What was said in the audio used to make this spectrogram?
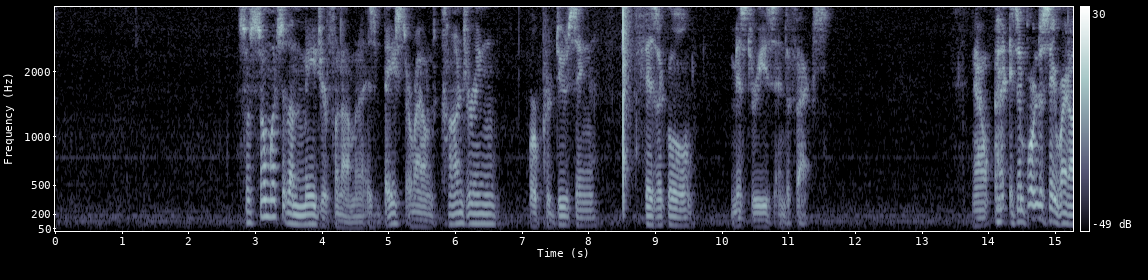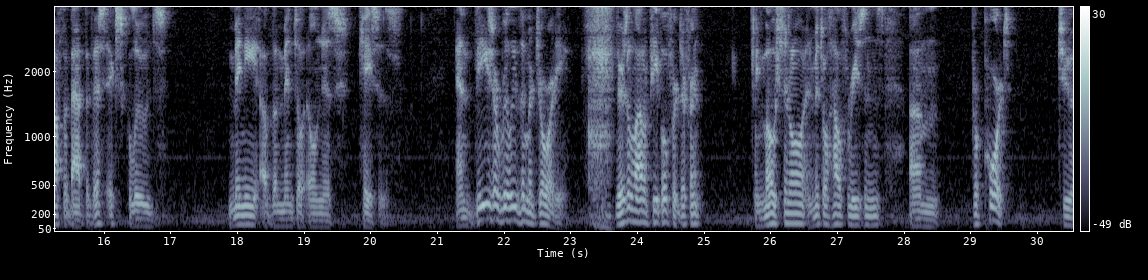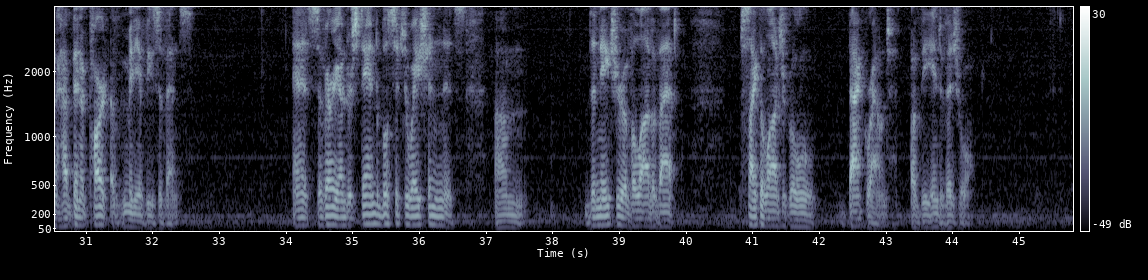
So, so much of the major phenomena is based around conjuring or producing physical mysteries and effects. Now, it's important to say right off the bat that this excludes many of the mental illness cases. And these are really the majority. There's a lot of people for different emotional and mental health reasons um, purport to have been a part of many of these events and it's a very understandable situation. It's um, the nature of a lot of that psychological background of the individual.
